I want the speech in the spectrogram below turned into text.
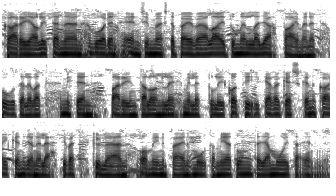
Karja oli tänään vuoden ensimmäistä päivää laitumella ja paimenet huutelevat, miten parin talon lehmille tuli koti-ikävä kesken kaiken ja ne lähtivät kylään omin päin muutamia tunteja muita ennen.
